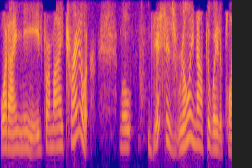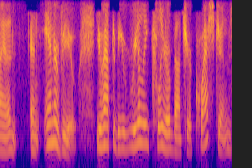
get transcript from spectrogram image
what I need for my trailer. Well, this is really not the way to plan an interview. You have to be really clear about your questions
